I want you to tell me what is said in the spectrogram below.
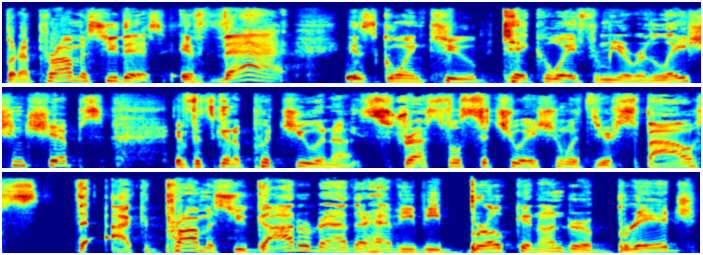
But I promise you this if that is going to take away from your relationships, if it's going to put you in a stressful situation with your spouse, I can promise you, God would rather have you be broken under a bridge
